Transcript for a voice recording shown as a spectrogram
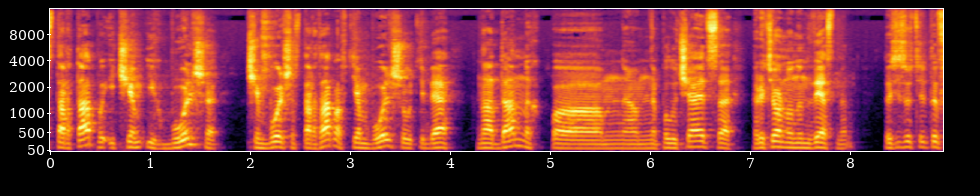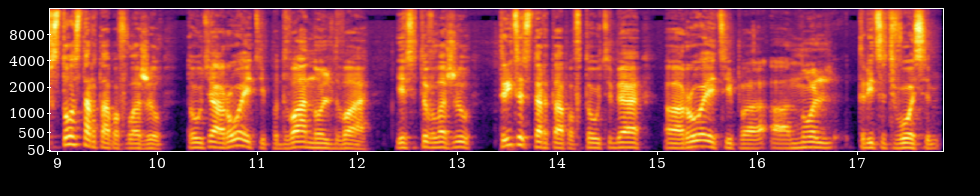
стартапы, и чем их больше, чем больше стартапов, тем больше у тебя на данных получается return on investment. То есть, если ты в 100 стартапов вложил, то у тебя ROI типа 2.02. Если ты вложил 30 стартапов, то у тебя ROI типа 0.38.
